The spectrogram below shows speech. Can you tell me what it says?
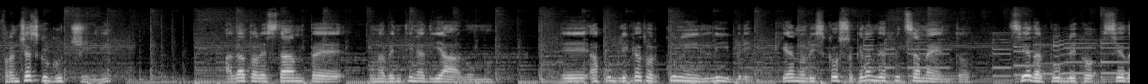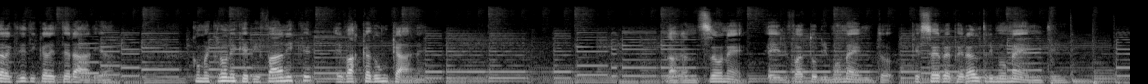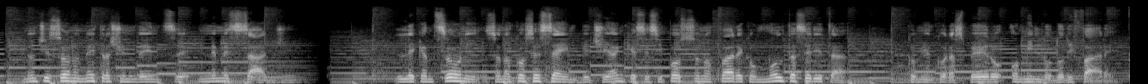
Francesco Guccini ha dato alle stampe una ventina di album e ha pubblicato alcuni libri che hanno riscosso grande apprezzamento sia dal pubblico sia dalla critica letteraria, come Croniche Epifaniche e Vacca d'un cane. La canzone è il fatto di momento che serve per altri momenti. Non ci sono né trascendenze né messaggi. Le canzoni sono cose semplici anche se si possono fare con molta serietà, come ancora spero o mi illudo di fare.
